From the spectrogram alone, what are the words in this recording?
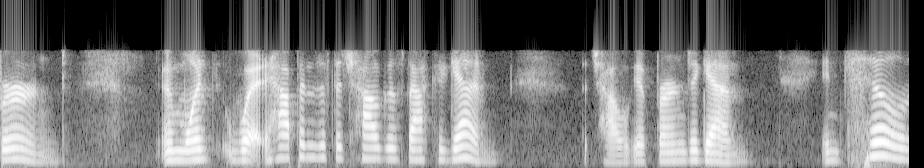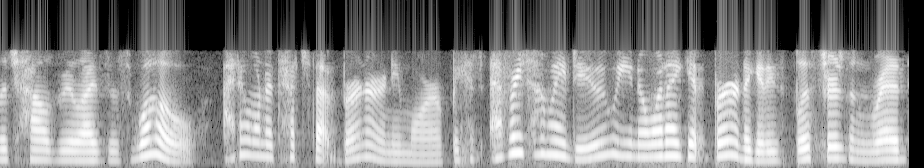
burned. And what what happens if the child goes back again? The child will get burned again until the child realizes, "Whoa, I don't want to touch that burner anymore because every time I do, you know what? I get burned. I get these blisters and red.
